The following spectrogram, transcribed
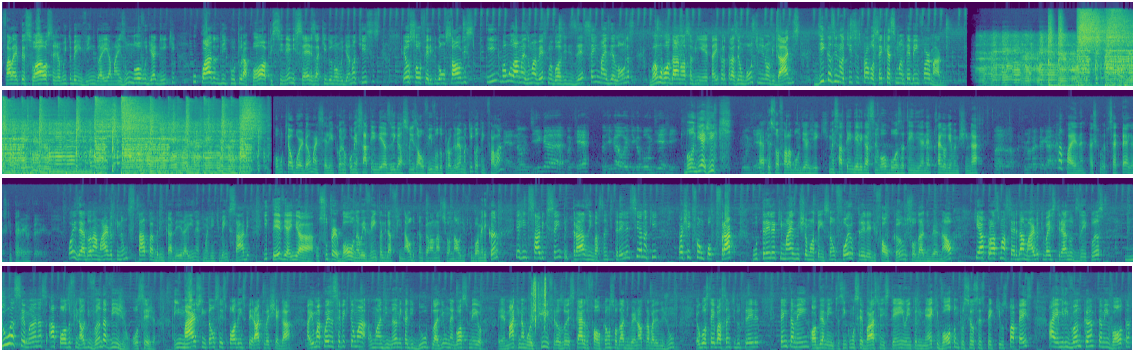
Fala aí pessoal, seja muito bem-vindo aí a mais um Novo Dia Geek, o quadro de cultura pop, cinema e séries aqui do Novo Dia Notícias. Eu sou o Felipe Gonçalves e vamos lá mais uma vez, como eu gosto de dizer, sem mais delongas, vamos rodar a nossa vinheta aí para trazer um monte de novidades, dicas e notícias para você que quer se manter bem informado. Que é o bordão, Marcelinho? Quando eu começar a atender as ligações ao vivo do programa, o que, que eu tenho que falar? É, não diga. Como é é? Não diga oi, diga bom dia, Jique. Bom dia, Jique. Bom dia, Aí a Jique. pessoa fala bom dia, Jique. Começar a atender a ligação igual o Bozo atendia, né? Será que alguém vai me xingar? Mano, a turma vai pegar. né? Capaz, né? Acho que. Será que pega? Acho que pega. Pega, pega. Pois é, a Dona Marvel que não está pra brincadeira aí, né? Como a gente bem sabe. E teve aí a- o Super Bowl, né? O evento ali da final do Campeonato Nacional de Futebol Americano. E a gente sabe que sempre trazem bastante trailer. Esse ano aqui eu achei que foi um pouco fraco. O trailer que mais me chamou a atenção foi o trailer de Falcão e Soldado Invernal, que é a próxima série da Marvel que vai estrear no Disney Plus duas semanas após o final de WandaVision. Ou seja, em março, então, vocês podem esperar que vai chegar. Aí uma coisa, você vê que tem uma, uma dinâmica de dupla ali, um negócio meio é, máquina mortífera, os dois caras, o Falcão, o Soldado Invernal trabalhando junto. Eu gostei bastante do trailer. Tem também, obviamente, assim como Sebastian Stan e o Anthony Mack voltam para os seus respectivos papéis, a Emily Van Camp também volta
